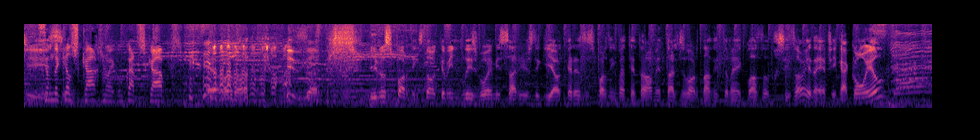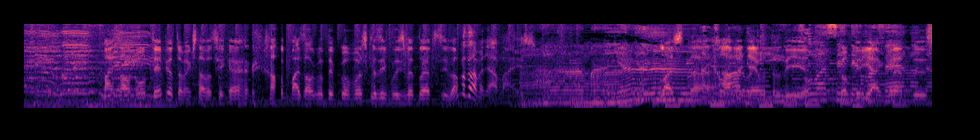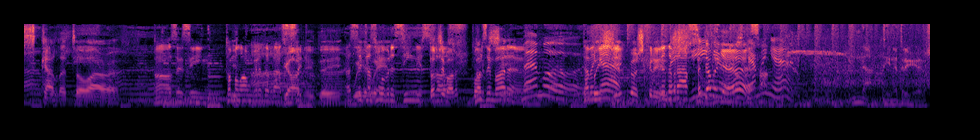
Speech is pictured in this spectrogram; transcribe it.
Isso é um daqueles carros, não é? Com quatro escapes. É verdade. Exato. E no Sporting estão a caminho de Lisboa emissários de Guiócaras. O Sporting vai tentar aumentar-lhes o ordenado e também a cláusula de rescisão. A ideia é ficar com ele. Mais algum tempo, eu também gostava de ficar mais algum tempo convosco, mas infelizmente não é possível. Mas amanhã há mais. Amanhã. Lá está. Claro, Amanhã é outro dia. Como diria a grande Scarlett O'Hara. Oh, Zezinho, toma lá um grande abraço. Aceita- Aceitas um abracinho nesses Vamos embora? Vamos. Até Um amanhã. beijinho, meus queridos. Grande abraço. Até amanhã. Até amanhã.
